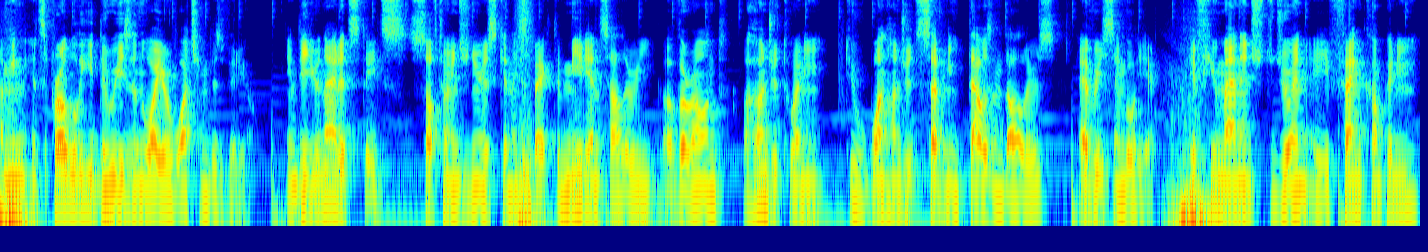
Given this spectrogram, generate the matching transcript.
I mean, it's probably the reason why you're watching this video. In the United States, software engineers can expect a median salary of around 120 to $170,000 every single year. If you manage to join a FANG company,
